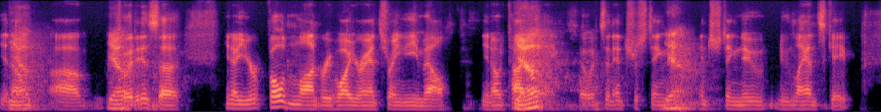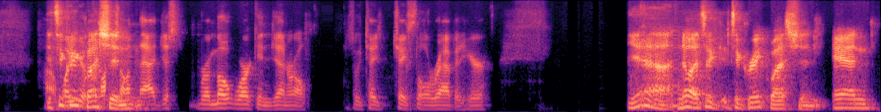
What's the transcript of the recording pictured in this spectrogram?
You know, um, Yeah. so it is a you know you're folding laundry while you're answering email, you know, type Yeah. thing. So it's an interesting Yeah. interesting new new landscape. It's a what are great your question. on that. Just remote work in general. So we chase, chase the little rabbit here. Yeah. No, it's a it's a great question, and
